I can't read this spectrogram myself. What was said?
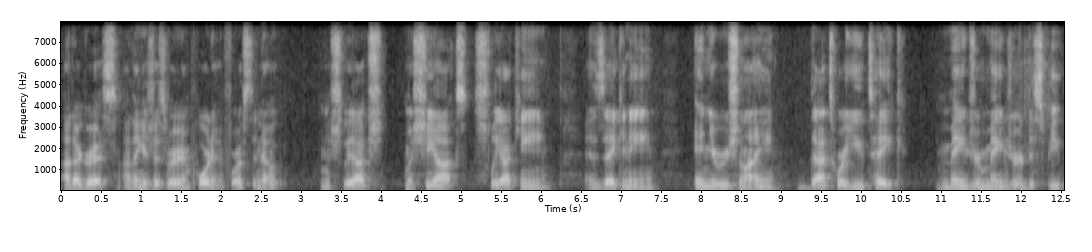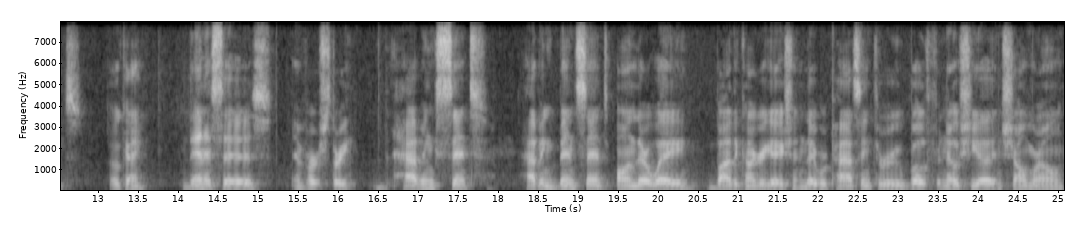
I digress. I think it's just very important for us to note. Mashliach Mashiach's, Shliakim, and Zekanim in Yerushalayim. That's where you take major, major disputes. Okay? Then it says in verse 3 having sent having been sent on their way by the congregation, they were passing through both Phoenicia and Shomron,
